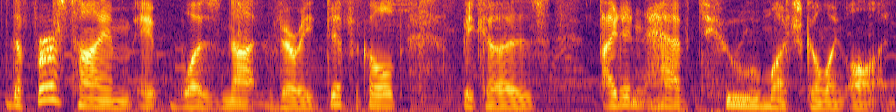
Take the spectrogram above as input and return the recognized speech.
the first time it was not very difficult because I didn't have too much going on.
